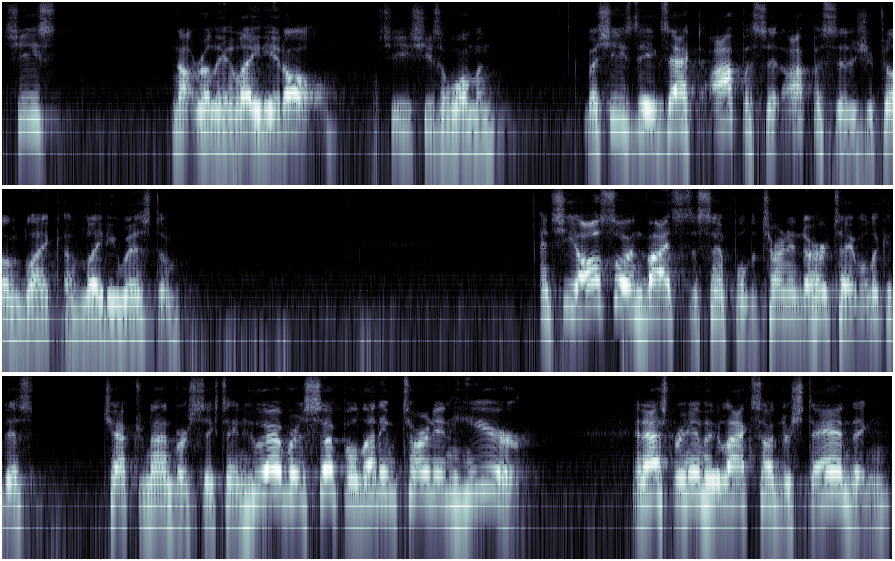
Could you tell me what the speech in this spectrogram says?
she's not really a lady at all. She, she's a woman, but she's the exact opposite. Opposite is your fill in the blank of Lady Wisdom. And she also invites the simple to turn into her table. Look at this, chapter 9, verse 16. Whoever is simple, let him turn in here. And as for him who lacks understanding,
